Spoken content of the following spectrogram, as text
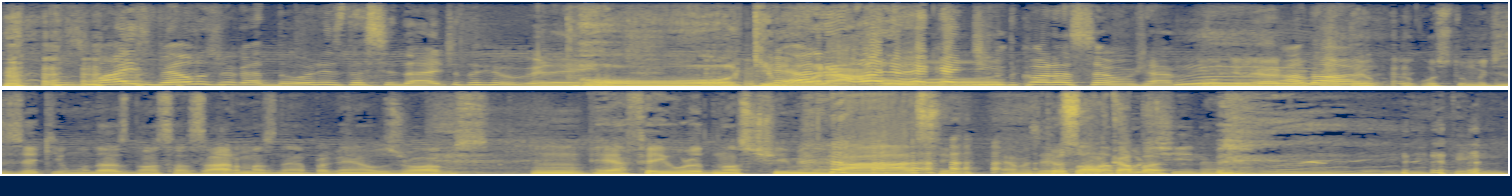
Ó, os mais belos jogadores da cidade do Rio Grande. Oh, que moral. Olha, olha o recadinho do coração, já viu? Ô, Guilherme, eu, eu, eu, costumo dizer que uma das nossas armas, né, para ganhar os jogos hum. é a feiura do nosso time, né? Ah, sim. É, mas o pessoal acaba... Ti, né? Tem...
